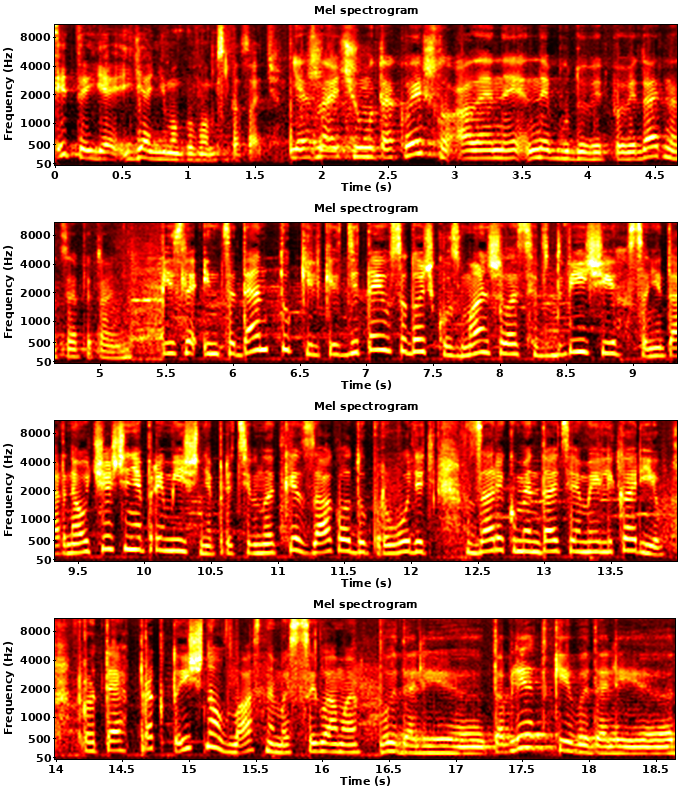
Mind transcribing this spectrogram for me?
это я, я не могу вам сказать. Я знаю, чому так вийшло, але не, не буду відповідати на це питання. Після інциденту кількість дітей у садочку зменшилася вдвічі. Санітарне очищення приміщення працівники закладу проводять за рекомендаціями лікарів, проте практично власними силами. Выдали таблетки, выдали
